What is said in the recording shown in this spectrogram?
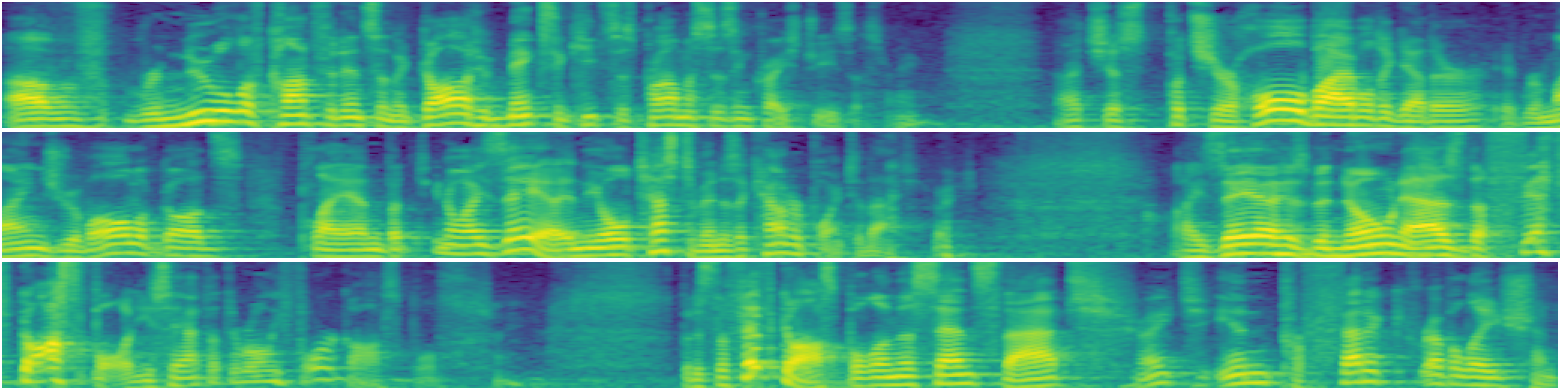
of renewal of confidence in the God who makes and keeps his promises in Christ Jesus, right? That just puts your whole Bible together. It reminds you of all of God's plan. But, you know, Isaiah in the Old Testament is a counterpoint to that. Right? Isaiah has been known as the fifth gospel. And you say, I thought there were only four gospels. Right? But it's the fifth gospel in the sense that, right, in prophetic revelation,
